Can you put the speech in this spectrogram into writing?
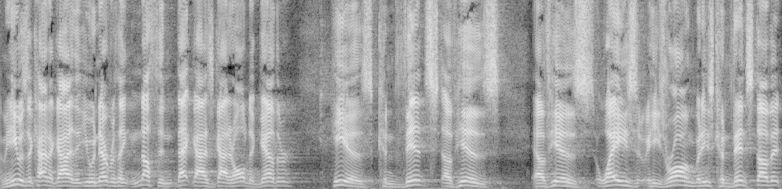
I mean, he was the kind of guy that you would never think nothing, that guy's got it all together. He is convinced of his, of his ways. He's wrong, but he's convinced of it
